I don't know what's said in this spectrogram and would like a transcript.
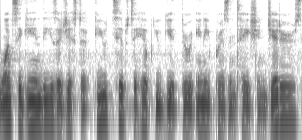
Once again, these are just a few tips to help you get through any presentation jitters,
